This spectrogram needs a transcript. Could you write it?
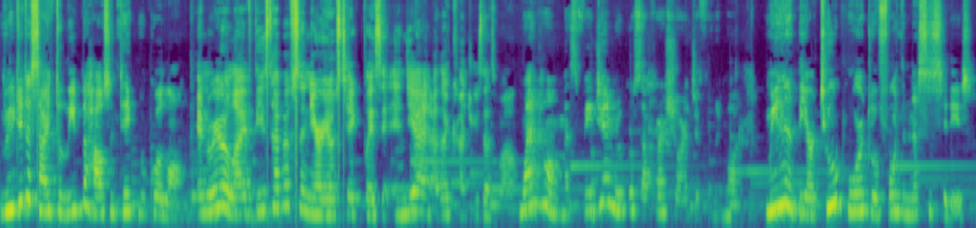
Vijay decides to leave the house and take Ruku along. In real life, these type of scenarios take place in India and other countries as well. When homeless, Vijay and Ruku suffer a shortage of food and water. Meaning that they are too poor to afford the necessities.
